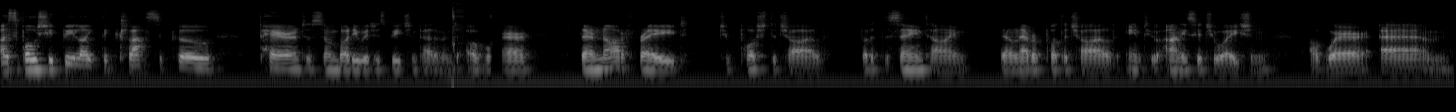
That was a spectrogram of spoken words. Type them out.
I suppose she'd be like the classical parent of somebody with a speech impediment, of where they're not afraid to push the child, but at the same time they'll never put the child into any situation of where um,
